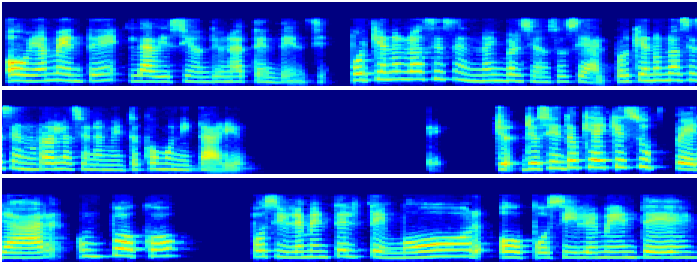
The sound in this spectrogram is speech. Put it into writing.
obviamente, la visión de una tendencia. ¿Por qué no lo haces en una inversión social? ¿Por qué no lo haces en un relacionamiento comunitario? Yo, siento que hay que superar un poco posiblemente el temor o posiblemente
